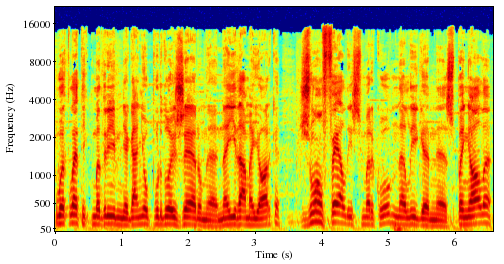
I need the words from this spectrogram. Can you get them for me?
O Atlético de Madrid ganhou por 2-0 na ida à Maiorca. João Félix marcou na Liga Espanhola.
